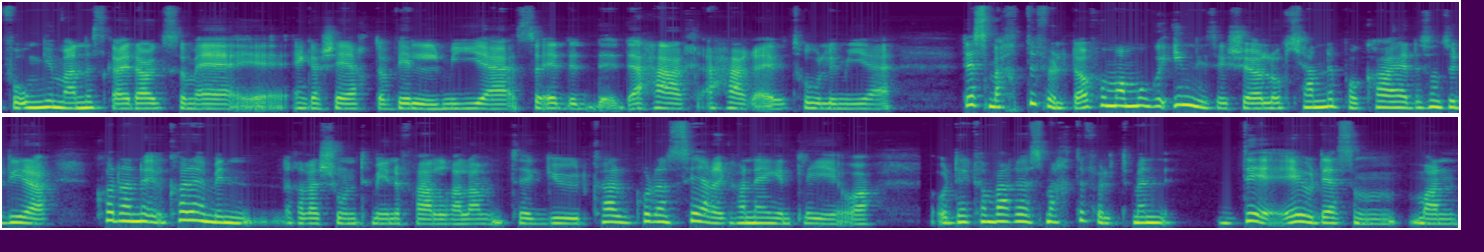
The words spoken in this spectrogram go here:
for unge mennesker i dag som er engasjert og vil mye, så er det, det, her, her, er utrolig mye Det er smertefullt, da, for man må gå inn i seg sjøl og kjenne på hva er det sånn som de der, hvordan hva er min relasjon til mine foreldre eller til Gud? Hva, hvordan ser jeg han egentlig? Og, og det kan være smertefullt, men det er jo det som man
